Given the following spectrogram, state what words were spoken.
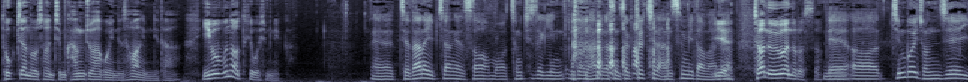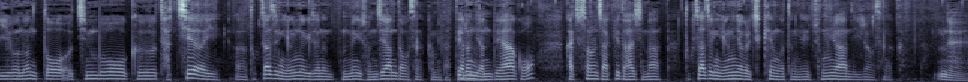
독자 노선 지금 강조하고 있는 상황입니다. 이 부분은 어떻게 보십니까? 네, 재단의 입장에서 뭐 정치적인 응답을 하는 것은 적절치는 않습니다만, 예, 전 의원으로서. 네, 어, 진보의 존재 이유는 또 진보 그 자체의 어, 독자적인 영역이 저는 분명히 존재한다고 생각합니다. 때론 음. 연대하고 같이 손을 잡기도 하지만 독자적인 영역을 지키는 것도 굉장히 중요한 일이라고 생각합니다. 네.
